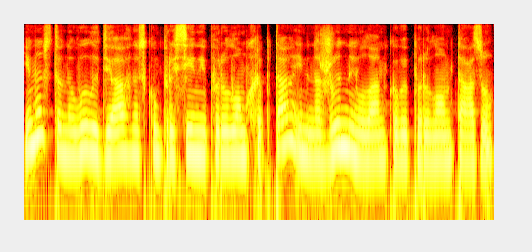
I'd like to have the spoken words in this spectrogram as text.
Йому встановили діагноз компресійний перелом хребта і множинний уламковий перелом тазу.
